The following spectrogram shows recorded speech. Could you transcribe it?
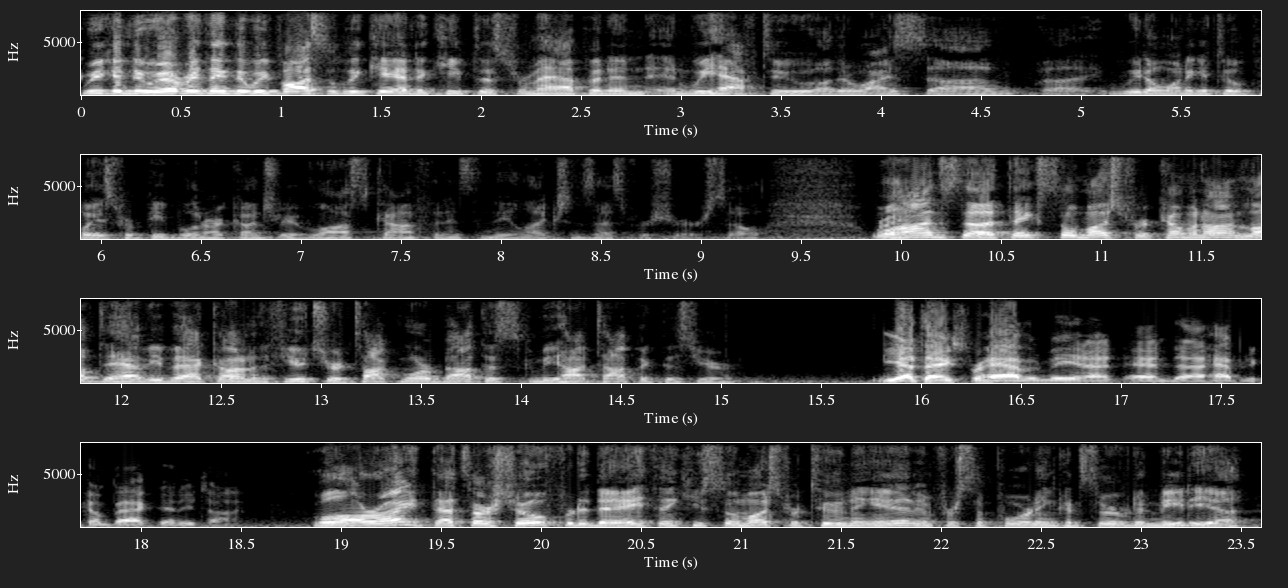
we can do everything that we possibly can to keep this from happening, and we have to. Otherwise, uh, uh, we don't want to get to a place where people in our country have lost confidence in the elections. That's for sure. So, well, right. Hans, uh, thanks so much for coming on. Love to have you back on in the future. Talk more about this. It's gonna be a hot topic this year. Yeah, thanks for having me, and, and uh, happy to come back anytime. Well, all right. That's our show for today. Thank you so much for tuning in and for supporting conservative media.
